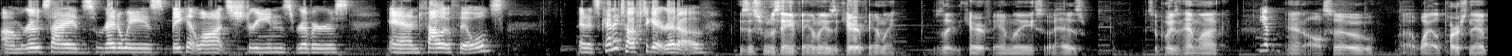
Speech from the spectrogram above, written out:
um, roadsides, right of ways, vacant lots, streams, rivers, and fallow fields. And it's kind of tough to get rid of. is this from the same family as the carrot family? It's like the carrot family, so it has it's a poison hemlock Yep. and also uh, wild parsnip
